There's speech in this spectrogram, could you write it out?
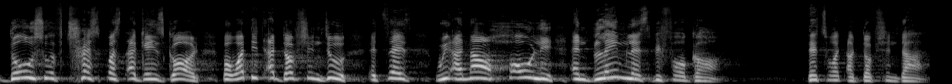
those who have trespassed against God. But what did adoption do? It says we are now holy and blameless before God. That's what adoption does.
